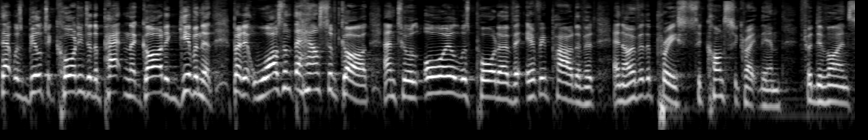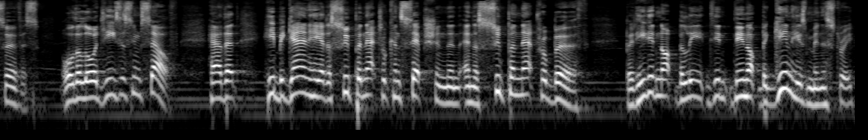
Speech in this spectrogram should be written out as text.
that was built according to the pattern that God had given it. But it wasn't the house of God until oil was poured over every part of it and over the priests to consecrate them for divine service. Or the Lord Jesus himself, how that he began, he had a supernatural conception and, and a supernatural birth. But he did not believe, did, did not begin his ministry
